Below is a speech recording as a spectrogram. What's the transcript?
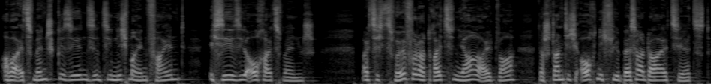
aber als Mensch gesehen sind Sie nicht mein Feind. Ich sehe Sie auch als Mensch. Als ich zwölf oder dreizehn Jahre alt war, da stand ich auch nicht viel besser da als jetzt.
